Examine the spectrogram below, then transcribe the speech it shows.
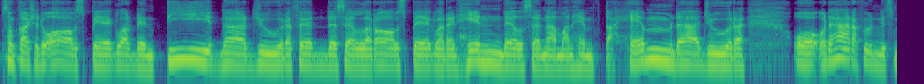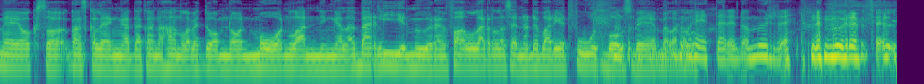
som kanske då avspeglar den tid när djuret föddes eller avspeglar en händelse när man hämtar hem det här djuret. Och, och det här har funnits med också ganska länge. Det kan handla vet du, om någon månlandning eller Berlinmuren faller eller sen har det varit ett fotbolls-VM eller Vad heter det då? Murre? När muren föll.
